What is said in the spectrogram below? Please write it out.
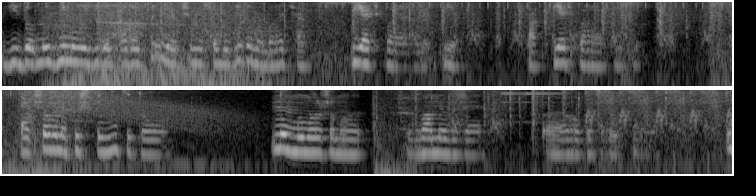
відео, ми знімемо відео про Голкінга, якщо на цьому відео набереться 5 переглядів. Ні. Так, 5 переглядів. Та якщо ви напишете ніки, то ну, ми можемо з вами вже робити вихідно. Ну,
